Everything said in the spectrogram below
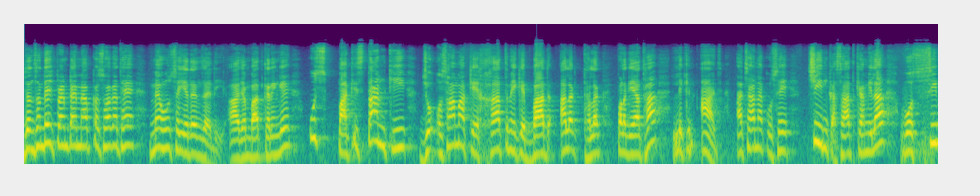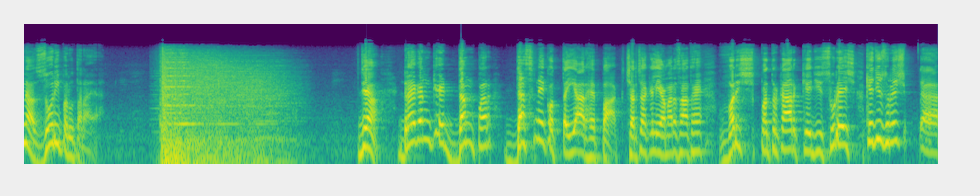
जनसंदेश प्राइम टाइम में आपका स्वागत है। मैं हूँ सैयद जैदी आज हम बात करेंगे उस पाकिस्तान की जो ओसामा के खात्मे के बाद अलग थलग पड़ गया था लेकिन आज अचानक उसे चीन का साथ क्या मिला वो सीना जोरी पर उतर आया। जी हाँ ड्रैगन के दम पर डसने को तैयार है पाक। चर्चा के लिए हमारे साथ हैं वरिष्ठ पत्रकार के जी सुरेश। के जी सुरेश आ,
